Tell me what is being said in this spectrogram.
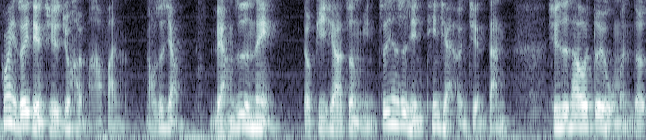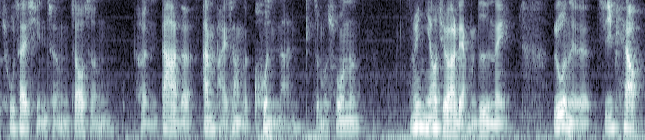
关于这一点其实就很麻烦了。老实讲，两日内的 PCR 证明这件事情听起来很简单，其实它会对我们的出差行程造成。很大的安排上的困难，怎么说呢？因为你要求要两日内，如果你的机票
